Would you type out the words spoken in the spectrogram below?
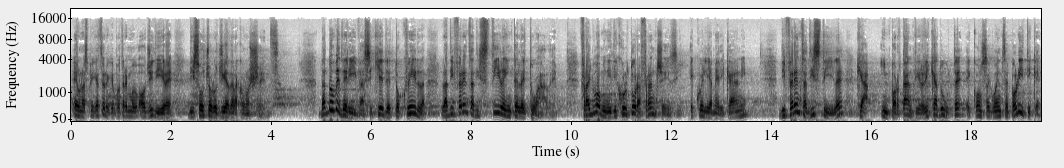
È una spiegazione che potremmo oggi dire di sociologia della conoscenza. Da dove deriva, si chiede Tocqueville, la differenza di stile intellettuale fra gli uomini di cultura francesi e quelli americani? Differenza di stile che ha importanti ricadute e conseguenze politiche,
